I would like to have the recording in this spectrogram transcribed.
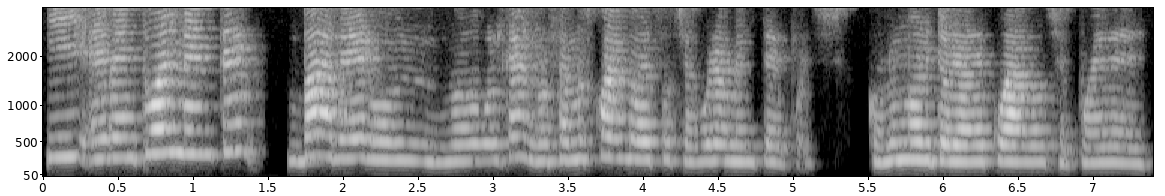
y eventualmente va a haber un nuevo volcán. No sabemos cuándo, eso seguramente pues con un monitoreo adecuado se puede,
